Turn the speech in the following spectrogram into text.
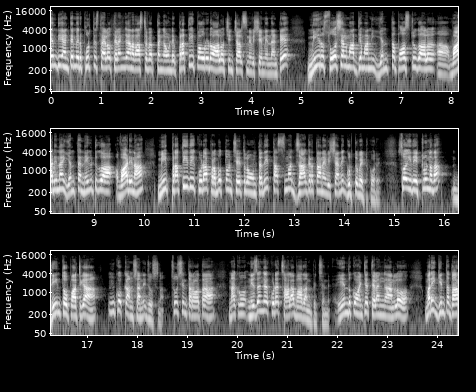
ఏంది అంటే మీరు పూర్తి స్థాయిలో తెలంగాణ రాష్ట్ర వ్యాప్తంగా ఉండే ప్రతి పౌరుడు ఆలోచించాల్సిన విషయం ఏంటంటే మీరు సోషల్ మాధ్యమాన్ని ఎంత పాజిటివ్గా ఆలో వాడినా ఎంత నెగిటివ్గా వాడినా మీ ప్రతిదీ కూడా ప్రభుత్వం చేతిలో ఉంటుంది. తస్మత్ జాగ్రత్త అనే విషయాన్ని గుర్తుపెట్టుకోరు. సో ఇది ఎట్లున్నదా? దీంతో పాటుగా ఇంకొక అంశాన్ని చూసిన. చూసిన తర్వాత నాకు నిజంగా కూడా చాలా బాధ అనిపించింది. ఎందుకు అంటే తెలంగాణలో మరి గింత దారుణ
